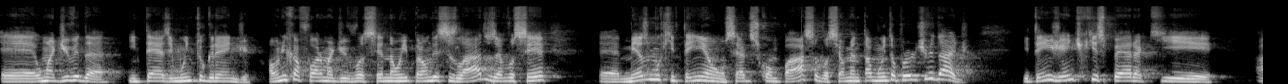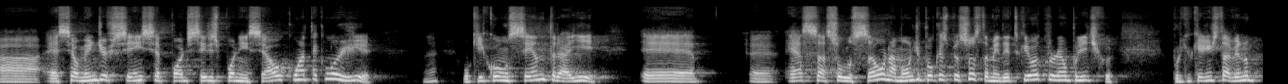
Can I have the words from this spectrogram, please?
é, uma dívida, em tese, muito grande, a única forma de você não ir para um desses lados é você, é, mesmo que tenha um certo descompasso, você aumentar muito a produtividade. E tem gente que espera que a, esse aumento de eficiência pode ser exponencial com a tecnologia. Né? O que concentra aí é, é, essa solução na mão de poucas pessoas também. Daí tu cria outro problema político. Porque o que a gente está vendo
